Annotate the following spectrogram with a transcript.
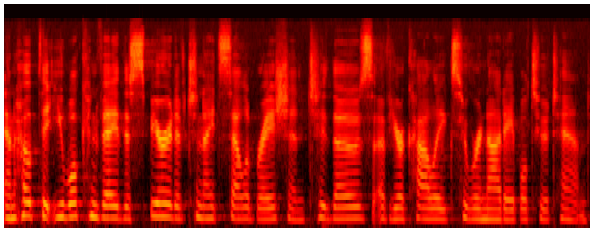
and hope that you will convey the spirit of tonight's celebration to those of your colleagues who were not able to attend.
